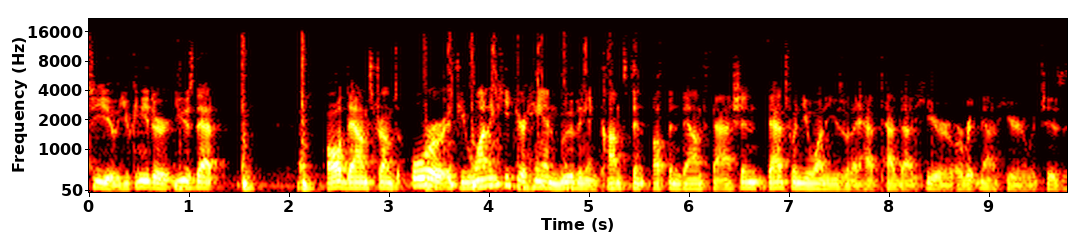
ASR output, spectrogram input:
to you. You can either use that all down strums, or if you want to keep your hand moving in constant up and down fashion, that's when you want to use what I have tabbed out here or written out here, which is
